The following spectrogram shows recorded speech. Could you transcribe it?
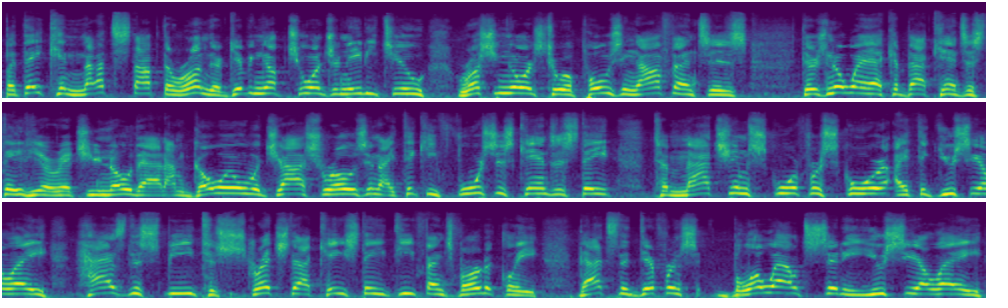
but they cannot stop the run. They're giving up 282 rushing yards to opposing offenses. There's no way I could back Kansas State here, Rich. You know that. I'm going with Josh Rosen. I think he forces Kansas State to match him score for score. I think UCLA has the speed to stretch that K State defense vertically. That's the difference. Blowout City, UCLA,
